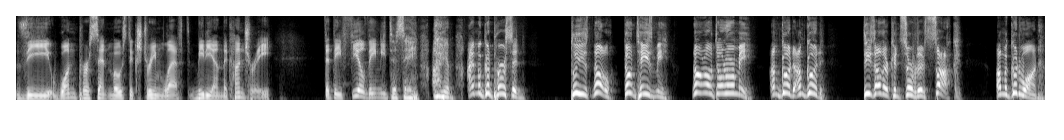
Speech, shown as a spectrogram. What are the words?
the 1% most extreme left media in the country, that they feel they need to say, I am, I'm a good person. Please, no, don't tase me. No, no, don't harm me. I'm good. I'm good. These other conservatives suck. I'm a good one.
